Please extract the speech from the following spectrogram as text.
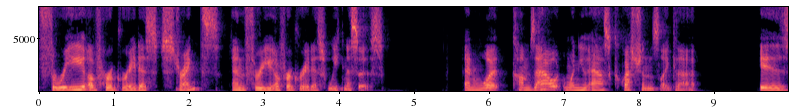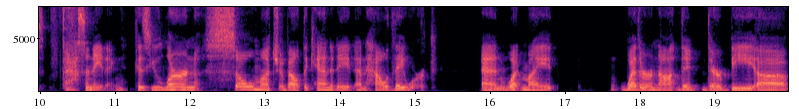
three of her greatest strengths and three of her greatest weaknesses. And what comes out when you ask questions like that is fascinating because you learn so much about the candidate and how they work and what might whether or not they there be uh,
